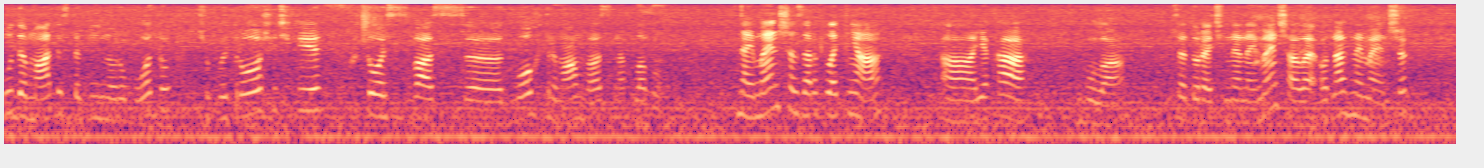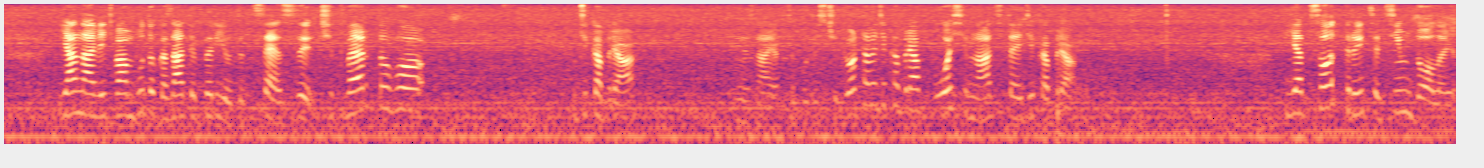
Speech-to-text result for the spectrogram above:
буде мати стабільну роботу, щоб ви трошечки хтось з вас е, двох тримав вас на плаву. Найменша зарплатня, яка була, це, до речі, не найменша, але одна з найменших. Я навіть вам буду казати період. Це з 4 декабря, не знаю, як це буде, з 4 декабря по 17 декабря. 537 доларів.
